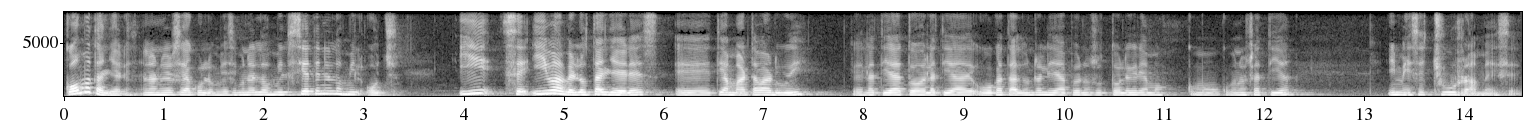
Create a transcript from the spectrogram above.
como talleres, en la Universidad de Colombia. Hicimos en el 2007 y en el 2008. Y se iba a ver los talleres eh, tía Marta Barudi, que es la tía de todos, la tía de Hugo Cataldo en realidad, pero nosotros todos le queríamos como, como nuestra tía. Y me dice, churra, me dice,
